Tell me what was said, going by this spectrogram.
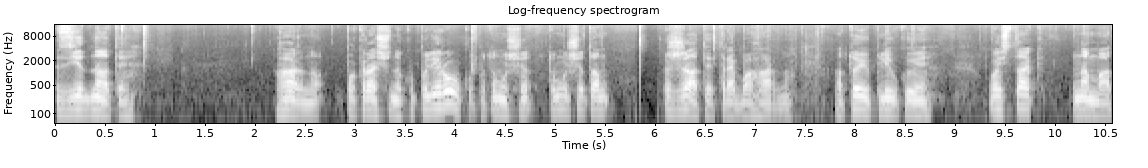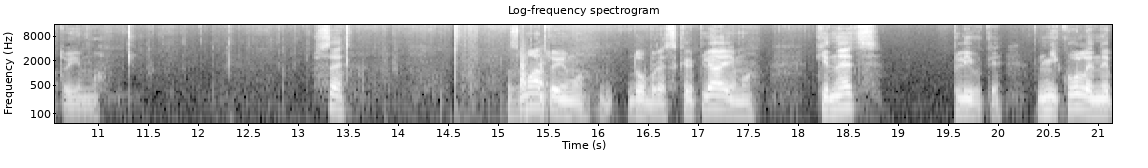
з'єднати гарно покращену купуліровку, тому що, тому що там зжати треба гарно. А тою плівкою ось так наматуємо. Все. Зматуємо, добре скріпляємо. Кінець плівки ніколи не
